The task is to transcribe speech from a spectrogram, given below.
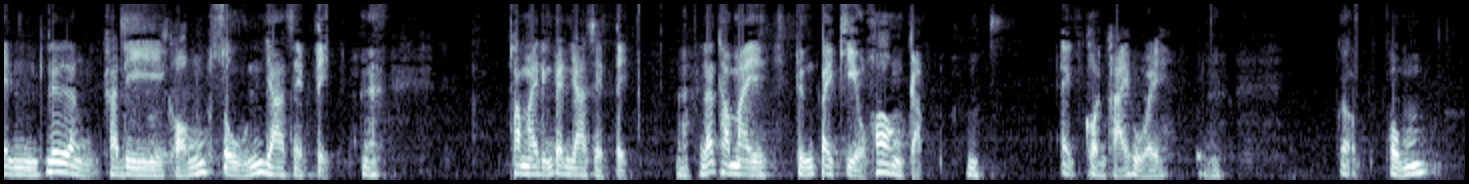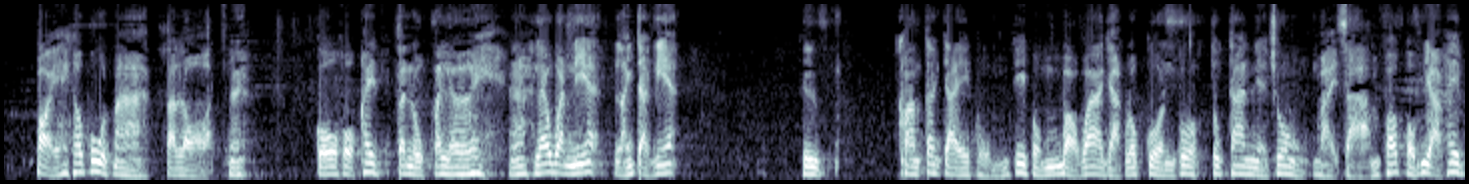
เป็นเรื่องคดีของศูนย์ยาเสพติดนะทำไมถึงเป็นยาเสพติดนะและทำไมถึงไปเกี่ยวข้องกับไอ้คนขายหวยนะก็ผมปล่อยให้เขาพูดมาตลอดนะโกหกให้สนุกไปเลยนะแล้ววันนี้หลังจากเนี้ยคือความตั้งใจผมที่ผมบอกว่าอยากรบกวนพวกทุกท่านเนี่ยช่วงบ่ายสามเพราะผมอยากให้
